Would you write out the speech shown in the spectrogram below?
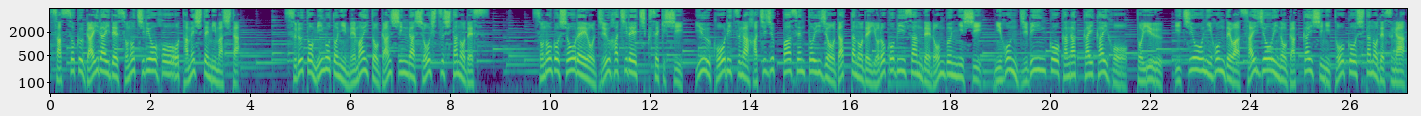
早速外来でその治療法を試してみました。すると見事にめまいと眼神が消失したのです。その後症例を18例蓄積し、有効率が80%以上だったので喜びさで論文にし、日本耳鼻咽喉科学会会報という一応日本では最上位の学会誌に投稿したのですが、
